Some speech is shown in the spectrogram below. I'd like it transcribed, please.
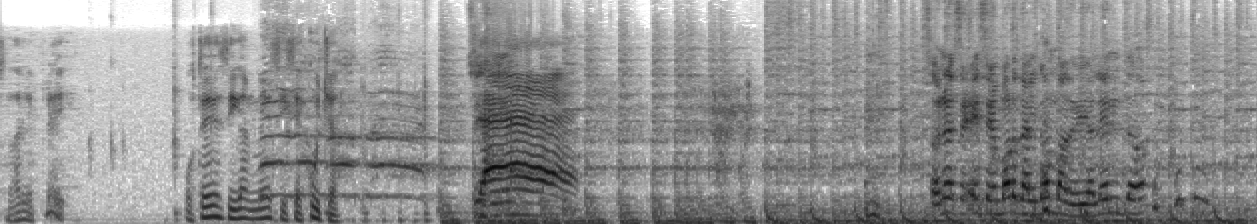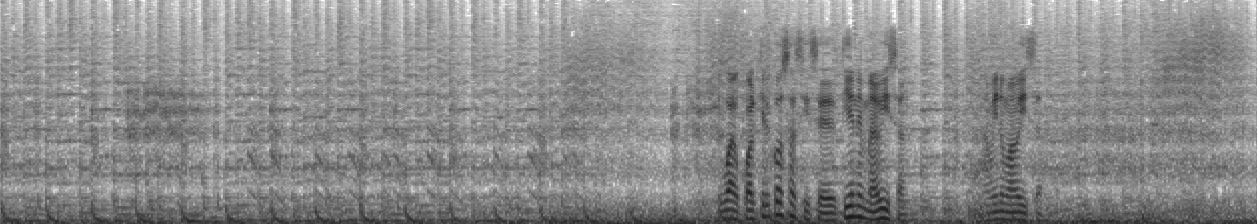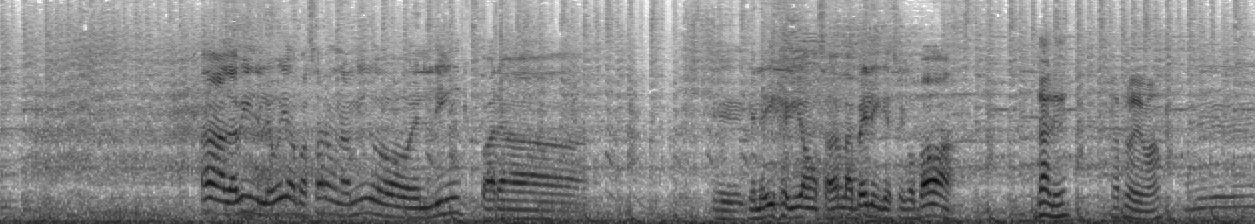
vamos a darle play. Ustedes díganme si se escucha. Sí. Sonó ese, ese Mortal Kombat violento. Igual, cualquier cosa si se detiene me avisan. A mí no me avisa. Ah, David, le voy a pasar a un amigo el link para. Que, que le dije que íbamos a ver la peli que se copaba. Dale, no hay problema. Eh,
